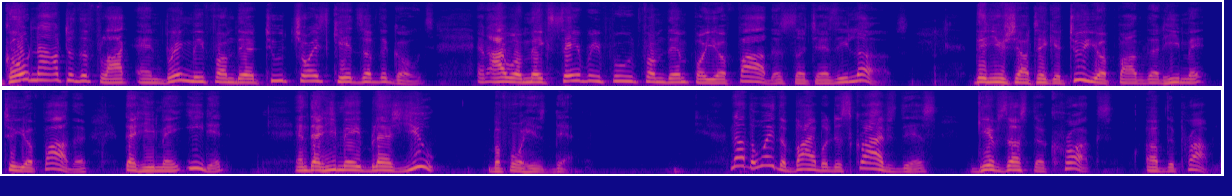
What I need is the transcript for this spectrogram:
Go now to the flock and bring me from there two choice kids of the goats, and I will make savory food from them for your father, such as he loves. Then you shall take it to your father that he may, to your father, that he may eat it, and that he may bless you before his death. Now, the way the Bible describes this gives us the crux of the problem.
